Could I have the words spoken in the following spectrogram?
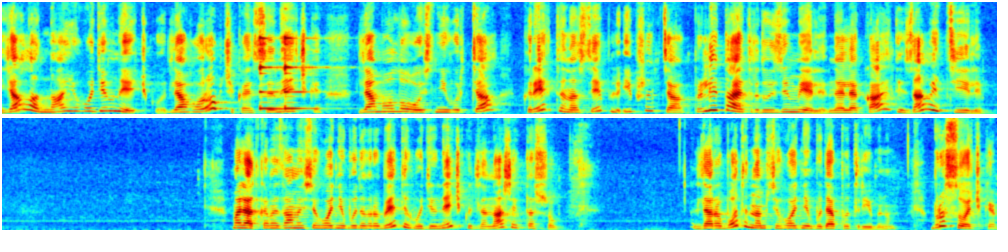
Я ладнаю годівничку для горобчика і синички, для малого снігурця крихти насиплю і пшенця. Прилітайте, друзі милі, не лякайтесь, заметілі. Малятка, ми з вами сьогодні будемо робити годівничку для наших пташок. Для роботи нам сьогодні буде потрібно брусочки.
